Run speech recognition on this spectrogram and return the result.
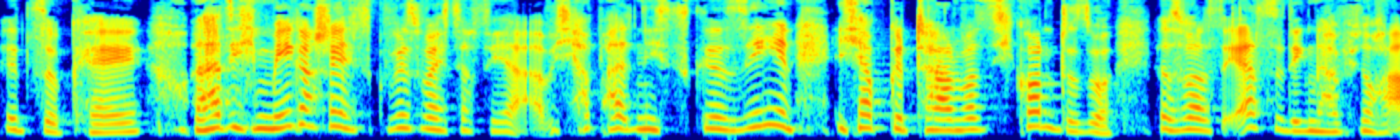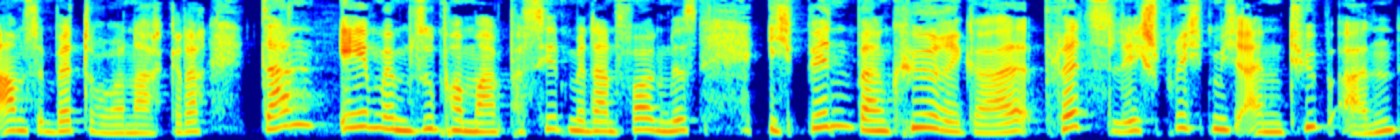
it's okay. Und dann hatte ich ein mega schlechtes Gewissen, weil ich dachte, ja, aber ich habe halt nichts gesehen. Ich habe getan, was ich konnte. So, das war das erste Ding. Da habe ich noch abends im Bett drüber nachgedacht. Dann eben im Supermarkt passiert mir dann Folgendes: Ich bin beim Kühlregal. Plötzlich spricht mich ein Typ an,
